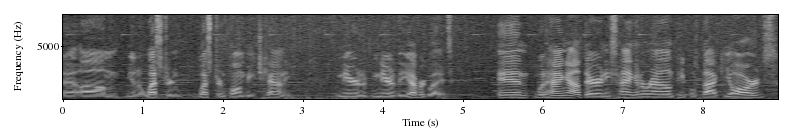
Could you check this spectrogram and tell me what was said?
uh, um, you know, western, western Palm Beach County, near, near the Everglades, and would hang out there and he's hanging around people's backyards,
